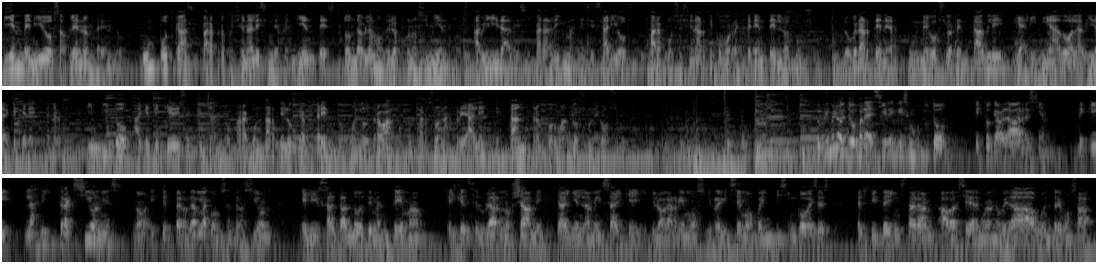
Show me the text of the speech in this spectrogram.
Bienvenidos a Pleno Emprendo, un podcast para profesionales independientes donde hablamos de los conocimientos, habilidades y paradigmas necesarios para posicionarte como referente en lo tuyo, lograr tener un negocio rentable y alineado a la vida que querés tener. Te invito a que te quedes escuchando para contarte lo que aprendo cuando trabajo con personas reales que están transformando su negocio. Lo primero que tengo para decir es un poquito esto que hablaba recién de que las distracciones, ¿no? este perder la concentración, el ir saltando de tema en tema, el que el celular nos llame, que esté ahí en la mesa y que, que lo agarremos y revisemos 25 veces el feed de Instagram a ver si hay alguna novedad o entremos a,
